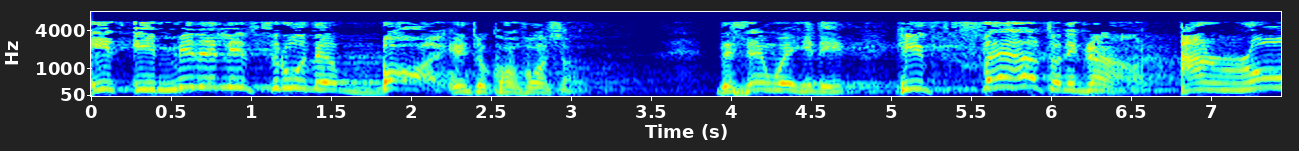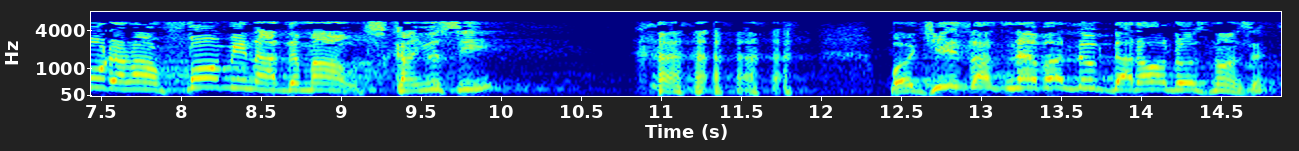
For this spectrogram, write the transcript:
it immediately threw the boy into convulsion. The same way he did. He fell to the ground and rolled around foaming at the mouth. Can you see? but Jesus never looked at all those nonsense.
